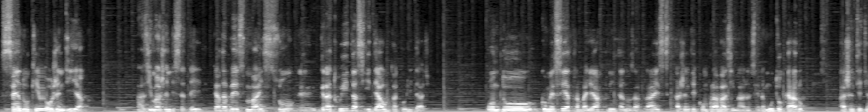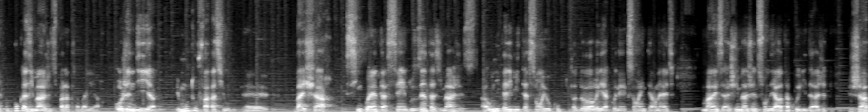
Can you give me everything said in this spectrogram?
sendo que hoje em dia as imagens de satélite cada vez mais são é, gratuitas e de alta qualidade. Quando comecei a trabalhar 30 anos atrás, a gente comprava as imagens, era muito caro, a gente tinha poucas imagens para trabalhar. Hoje em dia é muito fácil é, baixar 50, 100, 200 imagens. A única limitação é o computador e a conexão à internet, mas as imagens são de alta qualidade, já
